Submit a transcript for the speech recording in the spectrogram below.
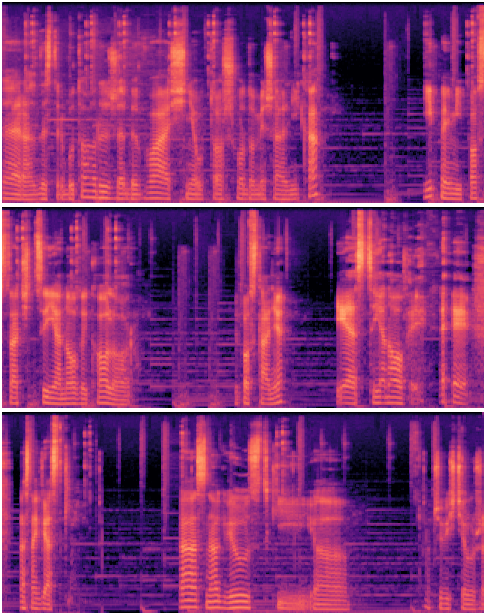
Teraz dystrybutory, żeby właśnie to szło do mieszalnika. Powinien mi powstać cyjanowy kolor. Czy powstanie? Jest cyjanowy. Czas na gwiazdki. Czas na gwiazdki. Oczywiście już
